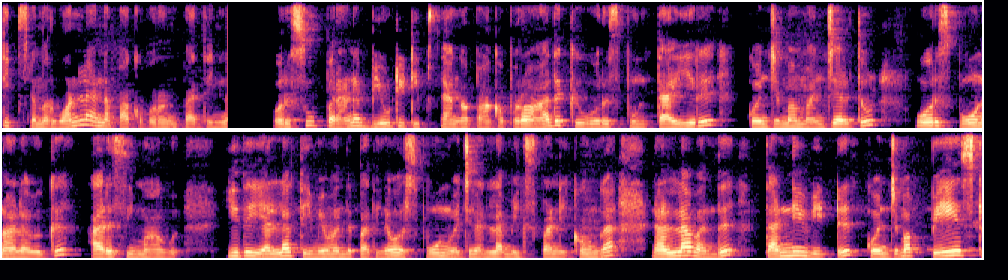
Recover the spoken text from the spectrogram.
டிப்ஸ் நம்பர் ஒனில் என்ன பார்க்க போகிறோன்னு பார்த்தீங்கன்னா ஒரு சூப்பரான பியூட்டி டிப்ஸ் தாங்க பார்க்க போகிறோம் அதுக்கு ஒரு ஸ்பூன் தயிர் கொஞ்சமாக மஞ்சள் தூள் ஒரு ஸ்பூன் அளவுக்கு அரிசி மாவு. இது எல்லாத்தையுமே வந்து பார்த்திங்கன்னா ஒரு ஸ்பூன் வச்சு நல்லா மிக்ஸ் பண்ணிக்கோங்க. நல்லா வந்து தண்ணி விட்டு கொஞ்சமாக பேஸ்ட்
